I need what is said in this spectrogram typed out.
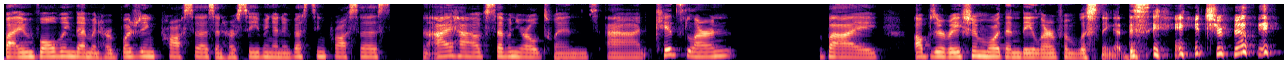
by involving them in her budgeting process and her saving and investing process. And I have seven year old twins, and kids learn by observation more than they learn from listening at this age, really.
